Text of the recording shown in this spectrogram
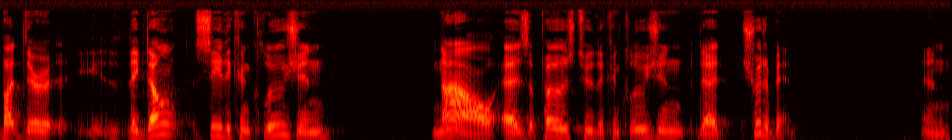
But they don't see the conclusion now as opposed to the conclusion that should have been. And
